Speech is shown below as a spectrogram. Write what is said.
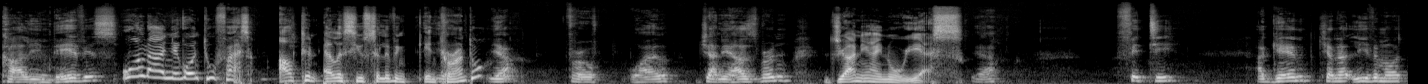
Carlene Davis. Hold on, you're going too fast. Alton Ellis used to live in, in Toronto? Yeah, for a while. Johnny Osborne, Johnny, I know, yes. yeah. Fitty, again, cannot leave him out.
